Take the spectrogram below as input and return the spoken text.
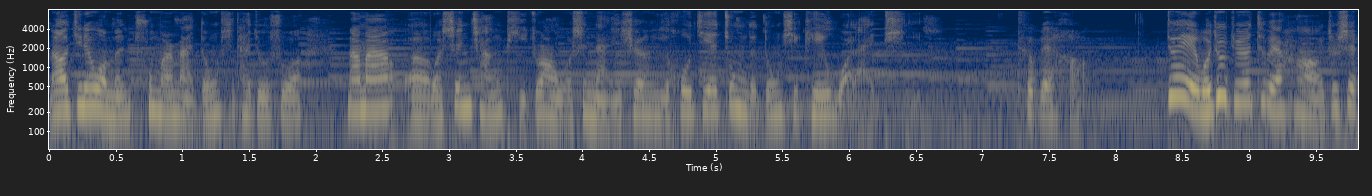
然后今天我们出门买东西，他就说：“妈妈，呃，我身强体壮，我是男生，以后这些重的东西可以我来提。特别好，”对我就觉得特别好，就是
